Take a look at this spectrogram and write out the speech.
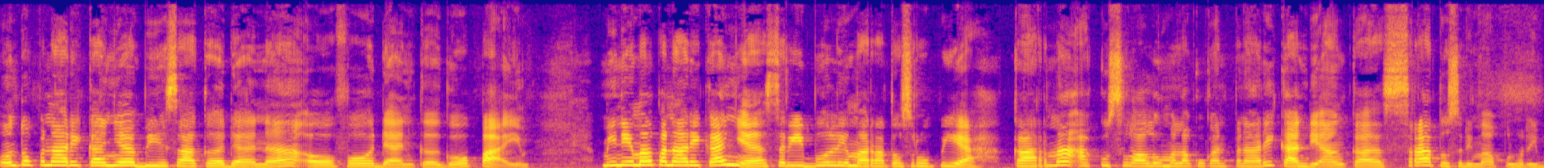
Untuk penarikannya bisa ke Dana, OVO, dan ke GoPay. Minimal penarikannya Rp1.500 karena aku selalu melakukan penarikan di angka Rp150.000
